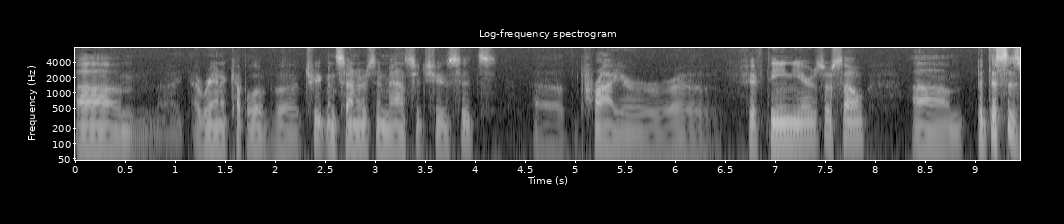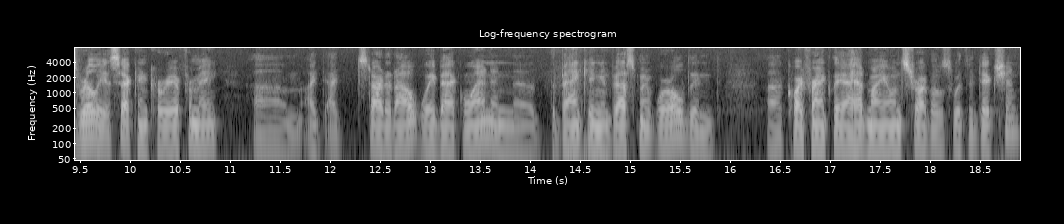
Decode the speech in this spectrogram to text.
Um, I, I ran a couple of uh, treatment centers in Massachusetts uh, the prior uh, 15 years or so. Um, but this is really a second career for me. Um, I, I started out way back when in uh, the banking investment world, and uh, quite frankly, I had my own struggles with addiction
